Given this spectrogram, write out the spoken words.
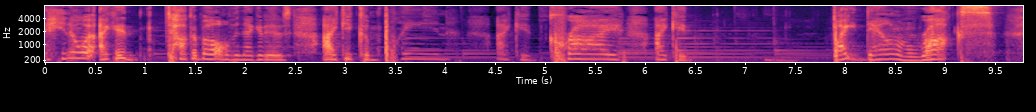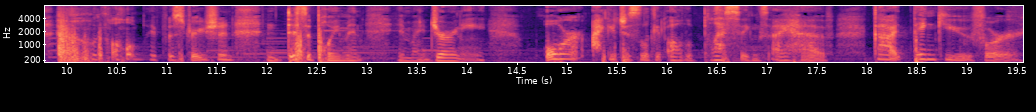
you know what? I could talk about all the negatives. I could complain. I could cry. I could bite down on rocks with all my frustration and disappointment in my journey. Or I could just look at all the blessings I have. God, thank you for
